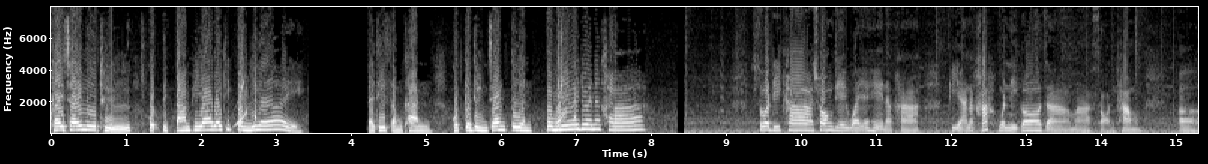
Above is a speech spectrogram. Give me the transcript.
ใครใช้มือถือกดติดตามพี่ยาไว้ที่ปุ่มนี้เลย และที่สำคัญกดกระดิ่งแจ้งเตือนปุ่มนี้ไว้ด้วยนะคะ สวัสดีค่ะ ช่อง DIY เฮนะคะพี่ยานะคะ วันนี้ก็จะมาสอนทำออ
